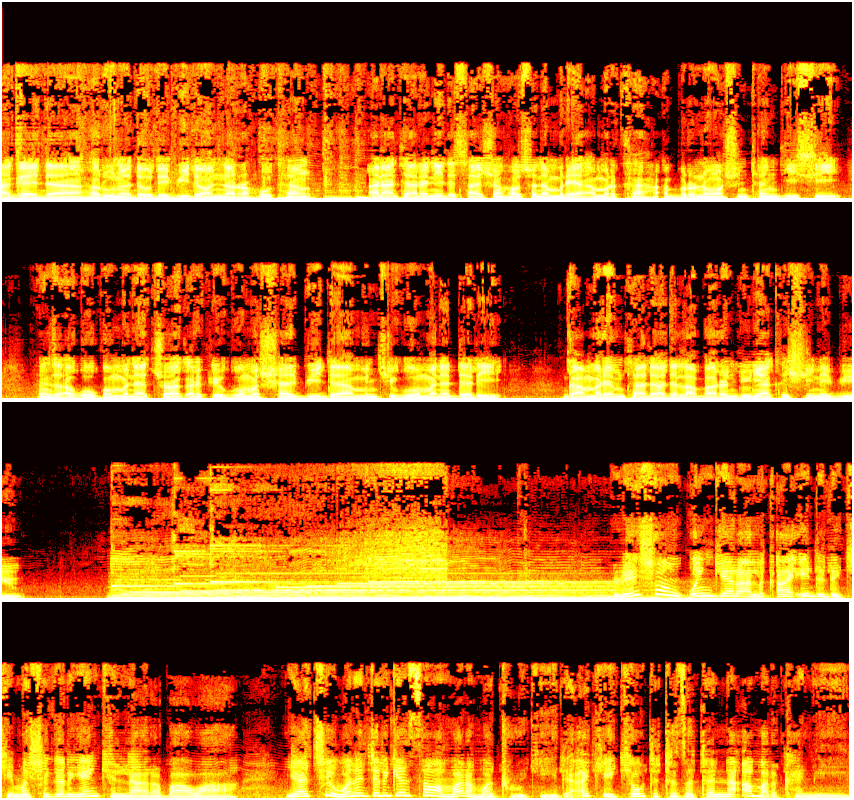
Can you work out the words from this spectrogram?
A gaida haruna daudabi da wannan rahoton. Ana tare ne da sashen hausa na murya amurka a birnin washington dc yanzu agogonmu na cewa ƙarfe goma sha biyu da minti goma na dare. Ga maryam ta dawo da labaran duniya kashi na biyu Reshen ƙungiyar Alka'ida da ke mashigar yankin Larabawa ya ce wani jirgin sama mara matuki da ake kyautata zaton na Amurka ne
